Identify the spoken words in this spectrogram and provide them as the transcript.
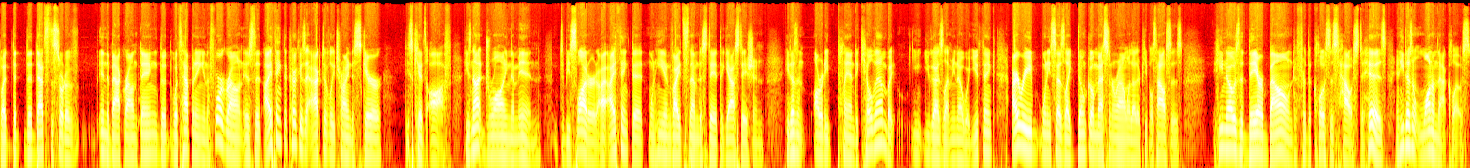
But the, the that's the sort of in the background thing. The what's happening in the foreground is that I think the cook is actively trying to scare these kids off. He's not drawing them in to be slaughtered. I, I think that when he invites them to stay at the gas station, he doesn't already plan to kill them, but you, you guys let me know what you think. I read when he says like don't go messing around with other people's houses he knows that they are bound for the closest house to his, and he doesn't want them that close.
